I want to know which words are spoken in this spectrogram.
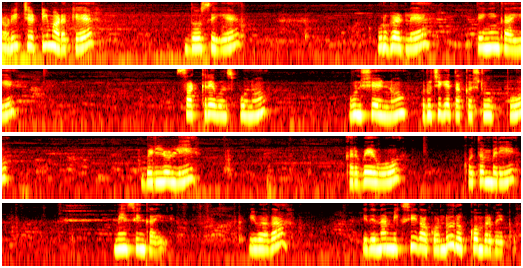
ನೋಡಿ, ಚಟ್ನಿ ಮಾಡೋಕ್ಕೆ ದೋಸೆಗೆ ಹುರ್ಗಡ್ಲೆ ತೆಂಗಿನಕಾಯಿ, ಸಕ್ಕರೆ ಒಂದು ಸ್ಪೂನು, ಹುಣಸೆಹಣ್ಣು, ರುಚಿಗೆ ತಕ್ಕಷ್ಟು ಉಪ್ಪು, ಬೆಳ್ಳುಳ್ಳಿ, ಕರಿಬೇವು, ಕೊತ್ತಂಬರಿ, ಮೆಣಸಿನ್ಕಾಯಿ. ಇವಾಗ ಇದನ್ನು ಮಿಕ್ಸಿಗೆ ಹಾಕ್ಕೊಂಡು ರುಬ್ಕೊಂಬರ್ಬೇಕು.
